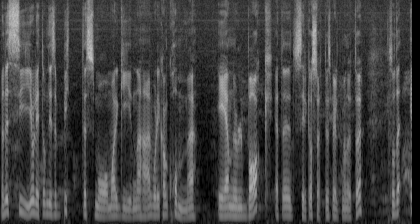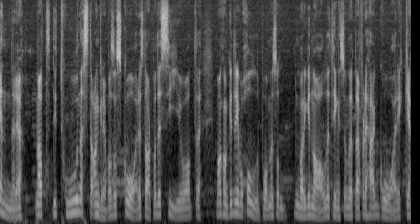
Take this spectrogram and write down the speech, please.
Men det sier jo litt om disse bitte små marginene her, hvor de kan komme 1-0 bak etter ca. 70 spilte minutter. Så det ender med at de to neste angrepene som scorer start på, det sier jo at man kan ikke drive og holde på med sånne marginale ting som dette, for det her går ikke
